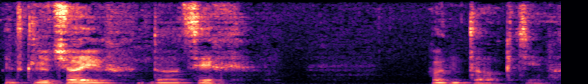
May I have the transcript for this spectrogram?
Підключаю до цих контактів.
